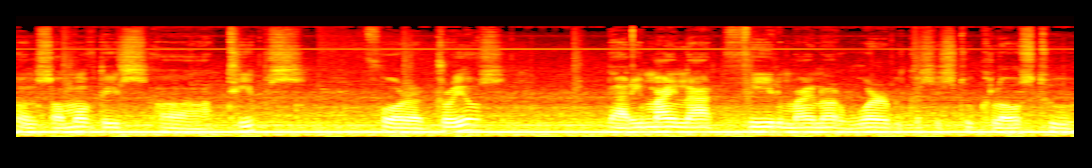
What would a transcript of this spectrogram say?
on some of these uh, tips for drills that it might not fit it might not work because it's too close to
